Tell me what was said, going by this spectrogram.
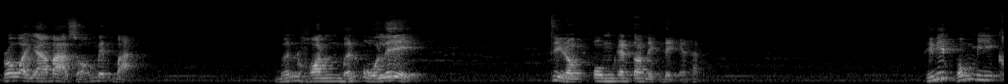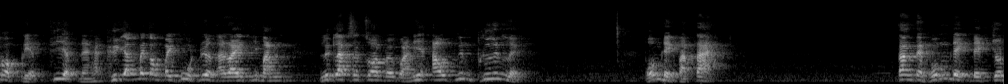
เพราะว่ายาบ้าสองเม็ดบาท เหมือนฮอนเหมือนโอเล่ที่เราอมกันตอนเด็กๆนะครับ ทีนี้ผมมีข้อเปรียบเทียบนะฮะ คือยังไม่ต้องไปพูดเรื่องอะไรที่มันลึกลับซับซ้อนไปกว่านี้ เอาพื้นๆเลย ผมเด็กปักใต้ ตั้งแต่ผมเด็กๆจน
